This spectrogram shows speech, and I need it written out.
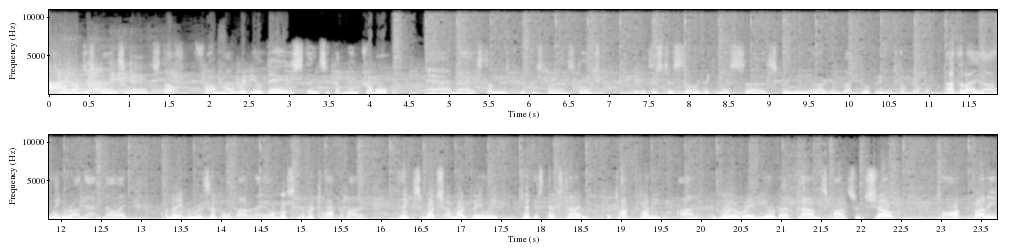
I We were just playing some old stuff from my radio days, things that got me in trouble, and I still use the Goofy story on stage because it's just so ridiculous, uh, screaming and arguing about Goofy, who's not real. But not that I uh, linger on that. No, I, I'm not even resentful about it. I almost never talk about it. Thank you so much. I'm Mark Bailey. Check us next time for Talk Funny on NagoyaRadio.com sponsored show. Talk Funny.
